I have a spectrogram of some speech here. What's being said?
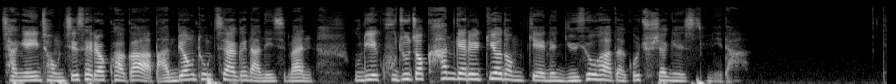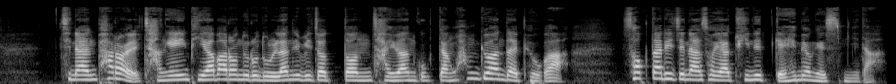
장애인 정치 세력화가 만병통치약은 아니지만 우리의 구조적 한계를 뛰어넘기에는 유효하다고 주장했습니다. 지난 8월 장애인 비하 발언으로 논란을 빚었던 자유한국당 황교안 대표가 석 달이 지나서야 뒤늦게 해명했습니다.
